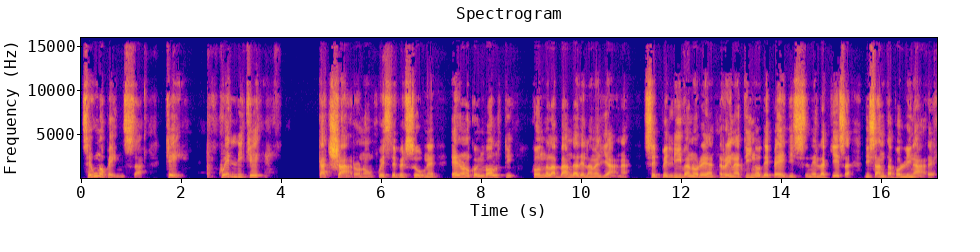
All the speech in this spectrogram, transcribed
Se uno pensa che quelli che cacciarono queste persone erano coinvolti con la banda della Magliana, seppellivano Renatino De Pedis nella chiesa di Santa Pollinare,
